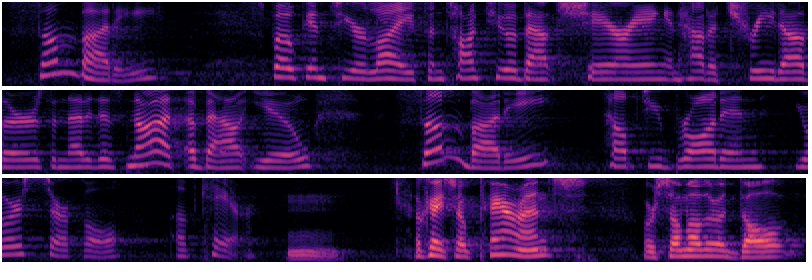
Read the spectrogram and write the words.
Somebody spoke into your life and talked to you about sharing and how to treat others and that it is not about you. Somebody helped you broaden your circle of care. Mm. Okay, so parents or some other adult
